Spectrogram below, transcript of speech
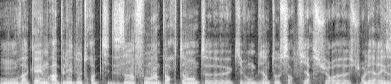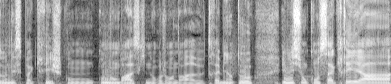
On va quand même rappeler deux trois petites infos importantes euh, qui vont bientôt sortir sur, euh, sur les réseaux, n'est-ce pas, Krish, qu'on qu'on embrasse, qui nous rejoindra euh, très bientôt. Émission consacrée à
